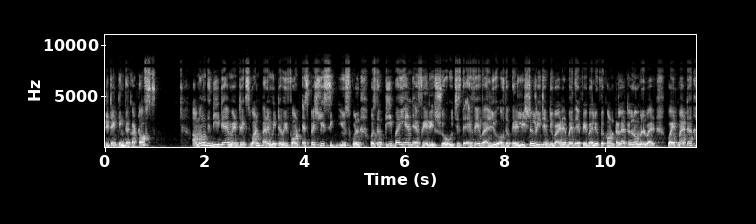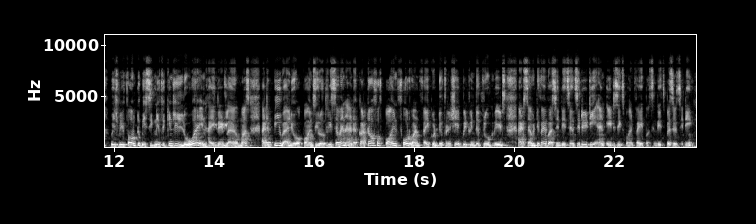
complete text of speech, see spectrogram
detecting the cutoffs. Among the DTI metrics, one parameter we found especially useful was the P by N FA ratio, which is the FA value of the perilesional region divided by the FA value of the contralateral normal white matter, which we found to be significantly lower in high-grade gliomas at a P value of 0.037 and a cutoff of 0.415 could differentiate between the two grades at 75% sensitivity and 86.5% specificity.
